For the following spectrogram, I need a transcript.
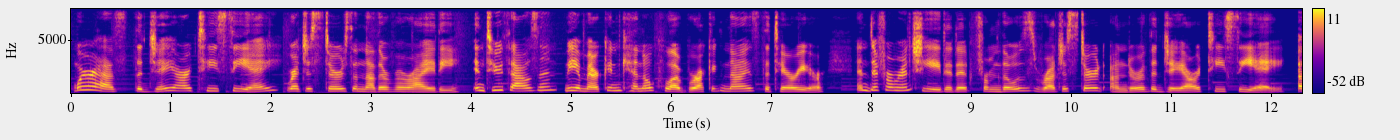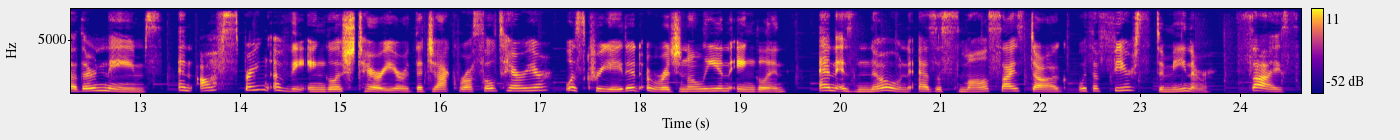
whereas the JRTCA registers another variety. In 2000, the American Kennel Club recognized the terrier and differentiated it from those registered under the JRTCA. Other names An offspring of the English Terrier, the Jack Russell Terrier, was created originally in England and is known as a small sized dog with a fierce demeanor. Size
